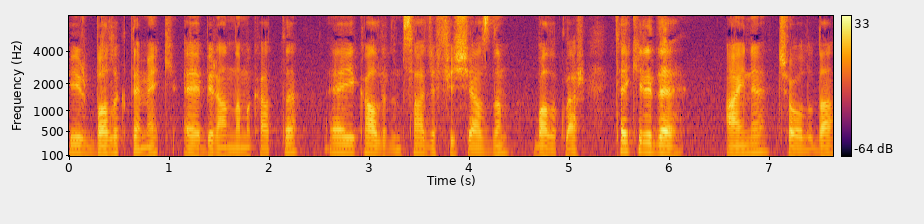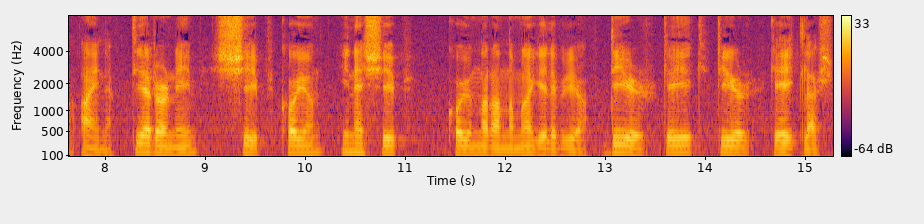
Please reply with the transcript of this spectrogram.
bir balık demek. E bir anlamı kattı. E'yi kaldırdım. Sadece fish yazdım. Balıklar. Tekili de aynı, çoğulu da aynı. Diğer örneğim sheep, koyun. Yine sheep, koyunlar anlamına gelebiliyor. Deer, geyik, deer, geyikler.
